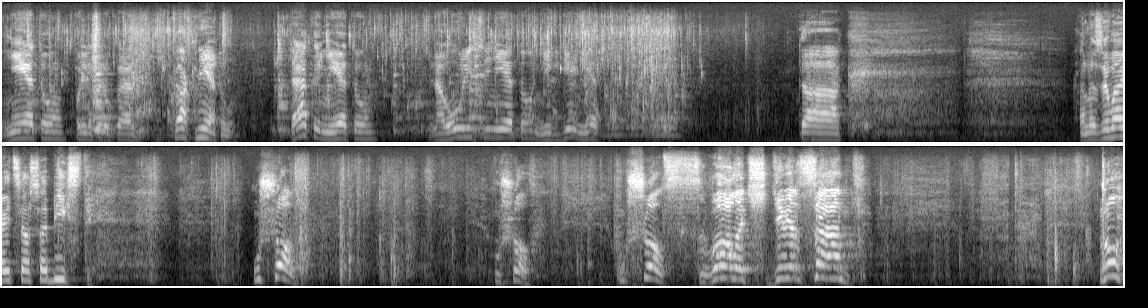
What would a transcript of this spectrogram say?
Нету политрука. Как нету? Так и нету. На улице нету, нигде нету. Так. А называется особисты. Ушел. Ушел. Ушел, сволочь, диверсант. Ну,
